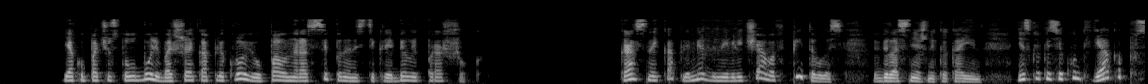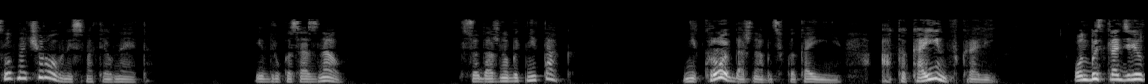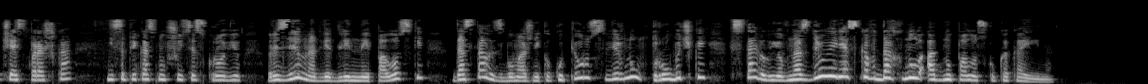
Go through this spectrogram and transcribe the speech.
Якуб почувствовал боль, и большая капля крови упала на рассыпанный на стекле белый порошок. Красная капля медленно и величаво впитывалась в белоснежный кокаин. Несколько секунд Якоб, словно очарованный, смотрел на это. И вдруг осознал, все должно быть не так. Не кровь должна быть в кокаине, а кокаин в крови. Он быстро отделил часть порошка, не соприкоснувшуюся с кровью, разделил на две длинные полоски, достал из бумажника купюру, свернул трубочкой, вставил ее в ноздрю и резко вдохнул одну полоску кокаина.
